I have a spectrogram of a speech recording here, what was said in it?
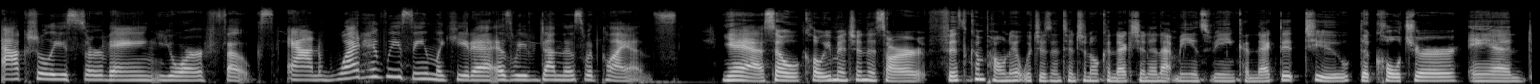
actually surveying your folks. And what have we seen, Lakita, as we've done this with clients? Yeah. So Chloe mentioned it's our fifth component, which is intentional connection. And that means being connected to the culture and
